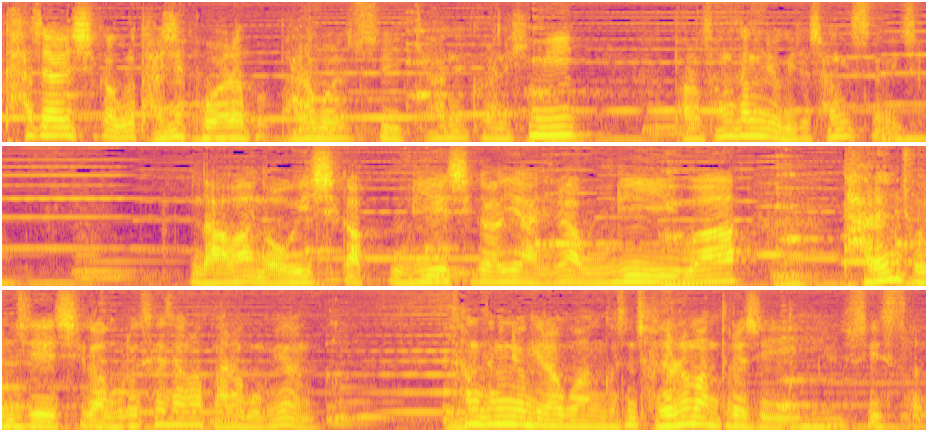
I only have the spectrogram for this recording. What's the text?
타자의 시각으로 다시 바라볼 수 있게 하는 그런 힘이 바로 상상력이죠, 창의성이죠. 나와 너의 시각, 우리의 시각이 아니라 우리와 다른 존재의 시각으로 세상을 바라보면 상상력이라고 하는 것은 저절로 만들어질 수 있어요.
